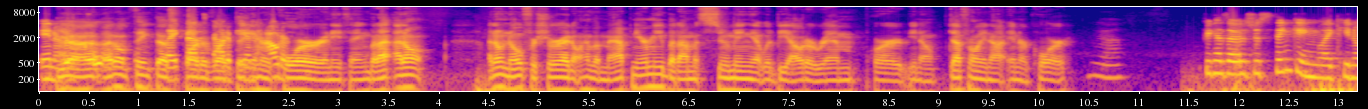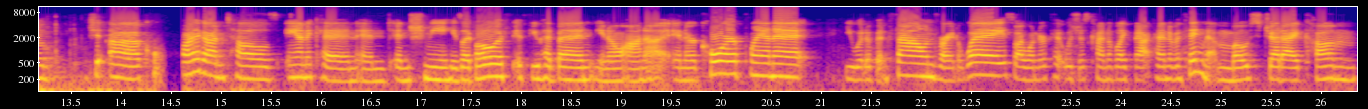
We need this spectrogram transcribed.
inner. Yeah, core. I, I don't think that's Like, part that's of like the an inner outer. core or anything. But I, I don't, I don't know for sure. I don't have a map near me, but I'm assuming it would be outer rim or you know definitely not inner core. Because I was just thinking, like, you know, uh, Qui Gon tells Anakin and and Shmi, he's like, oh, if, if you had been, you know, on a inner core planet, you would have been found right away. So I wonder if it was just kind of like that kind of a thing that most Jedi come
